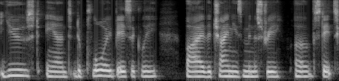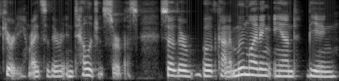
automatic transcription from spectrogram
used and deployed basically by the Chinese Ministry of State Security, right? So they're intelligence service. So they're both kind of moonlighting and being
